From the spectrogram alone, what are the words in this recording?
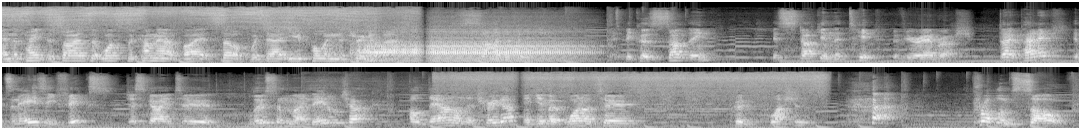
and the paint decides it wants to come out by itself without you pulling the trigger back. Because something is stuck in the tip of your airbrush. Don't panic, it's an easy fix. Just going to loosen my needle chuck, hold down on the trigger and give it one or two good flushes. Problem solved.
